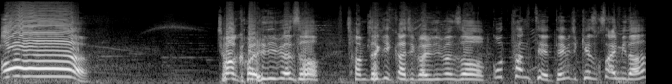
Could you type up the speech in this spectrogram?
어! 저 걸리면서 잠자기까지 걸리면서 꽃 상태 데미지 계속 쌓입니다.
